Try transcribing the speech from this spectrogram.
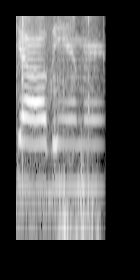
job, hammer.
